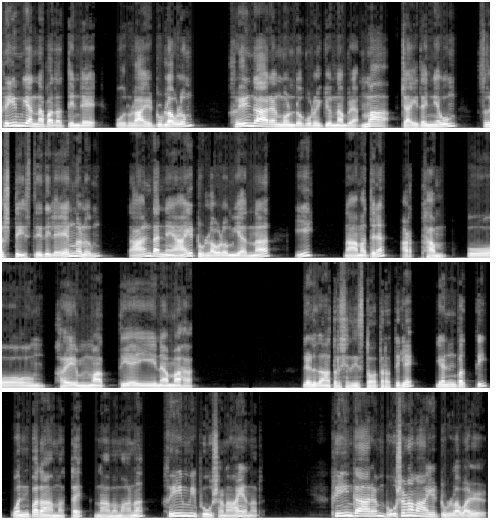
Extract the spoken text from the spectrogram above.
ഹ്രീം എന്ന പദത്തിന്റെ പൊരുളായിട്ടുള്ളവളും ഹ്രീങ്കാരം കൊണ്ട് കുറിക്കുന്ന ബ്രഹ്മ ചൈതന്യവും സൃഷ്ടി സ്ഥിതി ലയങ്ങളും താൻ തന്നെ ആയിട്ടുള്ളവളും എന്ന് ഈ നാമത്തിന് അർത്ഥം. ഓം ഹ്രൈമത്യൈ നമ. ലളിതാത്രശതി സ്തോത്രത്തിലെ എൺപത്തി ഒൻപതാമത്തെ നാമമാണ് ഹ്രീം വിഭൂഷണ എന്നത് ഹ്രീങ്കാരം ഭൂഷണമായിട്ടുള്ളവൾ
